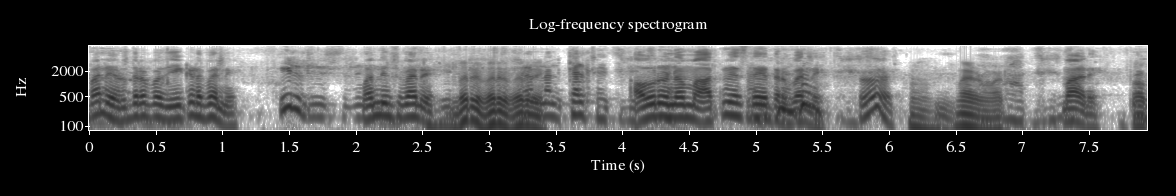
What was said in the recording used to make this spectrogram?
ಬನ್ನಿ ರುದ್ರಪದ ಈ ಕಡೆ ಬನ್ನಿ. ಇಲ್ರಿ ಸರ್. ಒಂದ್ ನಿಮಿಷ ಬನ್ನಿ. ಬರ್ರಿ ಬರ್ರಿ ಬರ್ರಿ. ನನ್ನ ಕೆಲಸ ಐತ್ರಿ. ಅವರು ನಮ್ಮ ಆತ್ಮೀಯ ಸ್ನೇಹಿತರು ಬನ್ನಿ. ಹ್ಮ್. ಮಾಡಿ ಮಾಡಿ. ಪಾಪ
